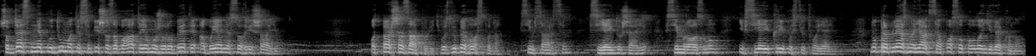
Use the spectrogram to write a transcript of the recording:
Щоб десь не подумати собі, що забагато я можу робити, або я не согрішаю. От перша заповідь: возлюби Господа всім серцем, всією душею, всім розумом і всією кріпостю твоєю. Ну, приблизно як це апостол Павло її виконав.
